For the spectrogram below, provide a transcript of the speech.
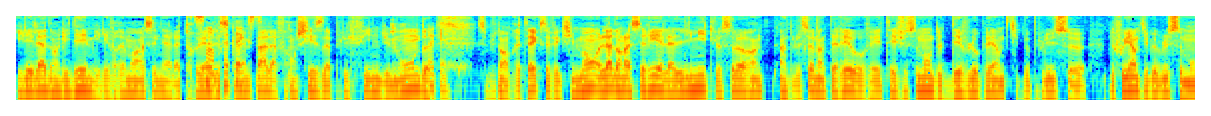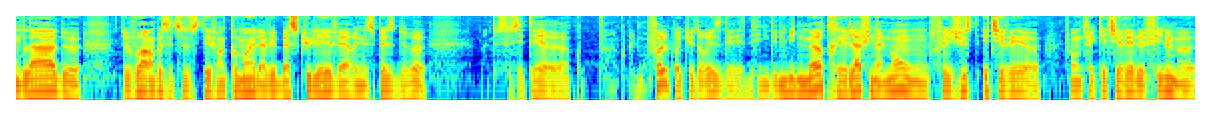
il est là dans l'idée, mais il est vraiment asséné à la truelle. C'est quand même pas la franchise la plus fine du monde. C'est plutôt un prétexte, effectivement. Là, dans la série, à la limite, le seul, le seul intérêt aurait été justement de développer un petit peu plus, euh, de fouiller un petit peu plus ce monde-là, de, de voir un peu cette société, enfin comment elle avait basculé vers une espèce de, de société euh, enfin, complètement folle, quoi, qui autorise des, des, des nuits de meurtre. Et là, finalement, on fait juste étirer, euh, enfin, on ne fait qu'étirer le film euh,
